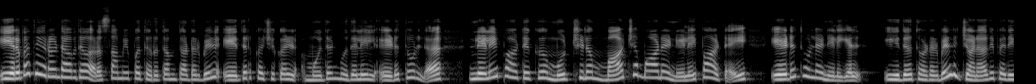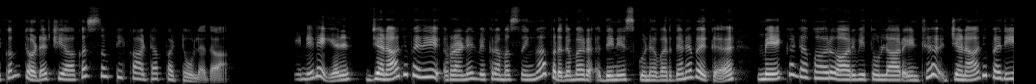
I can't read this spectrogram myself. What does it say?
இருபத்தி இரண்டாவது அரசமைப்பு திருத்தம் தொடர்பில் எதிர்க்கட்சிகள் முதன் முதலில் எடுத்துள்ள நிலைப்பாட்டுக்கு முற்றிலும் மாற்றமான நிலைப்பாட்டை எடுத்துள்ள நிலையில் இது தொடர்பில் ஜனாதிபதிக்கும் தொடர்ச்சியாக சுட்டிக்காட்டப்பட்டுள்ளது. இந்நிலையில் ஜனாதிபதி ரணில் விக்ரமசிங்க பிரதமர் தினேஷ் குணவர்தனவுக்கு மேற்கண்டவாறு அறிவித்துள்ளார் என்று ஜனாதிபதி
